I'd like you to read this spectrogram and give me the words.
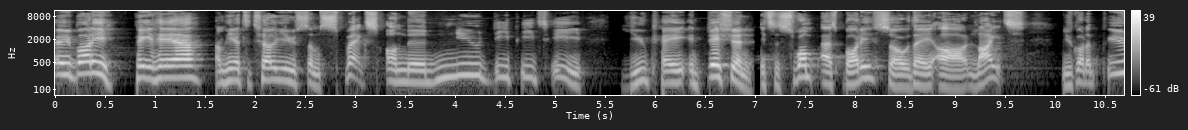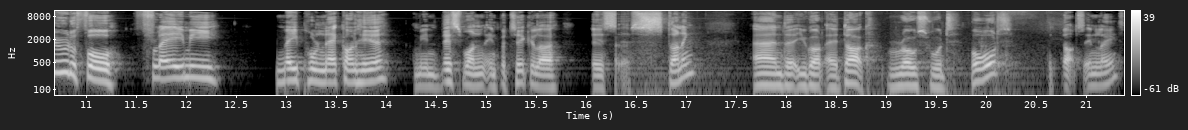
everybody, Pete here. I'm here to tell you some specs on the new DPT UK edition. It's a swamp ash body, so they are light. You've got a beautiful flamey maple neck on here. I mean, this one in particular is stunning. And uh, you've got a dark rosewood board with dots inlaid.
